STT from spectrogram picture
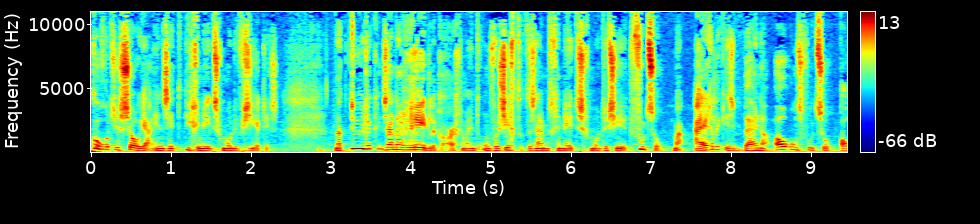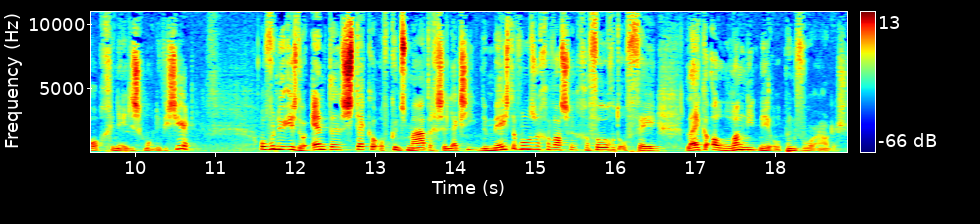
korreltje soja in zit die genetisch gemodificeerd is. Natuurlijk zijn er redelijke argumenten om voorzichtig te zijn met genetisch gemodificeerd voedsel. Maar eigenlijk is bijna al ons voedsel al genetisch gemodificeerd. Of het nu is door enten, stekken of kunstmatige selectie, de meeste van onze gewassen, gevogelte of vee, lijken al lang niet meer op hun voorouders.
